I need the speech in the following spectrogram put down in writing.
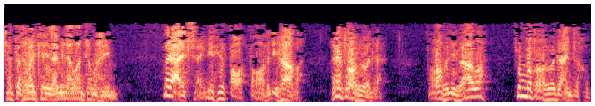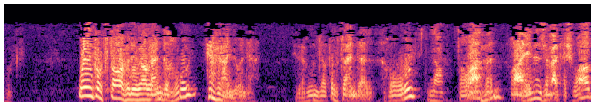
حتى خرجت إلى منى وأنت محرم فلا عليك سعي. يكفي الطواف. طواف الإفاضة. غير طواف الوداع. طواف الإفاضة ثم طواف الوداع عند الخروج. وإن طفت طواف الإفاضة عند الخروج كفى عن الوداع. إذا كنت طفت عند الخروج نعم. طوافا واحدا سبعة أشواط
